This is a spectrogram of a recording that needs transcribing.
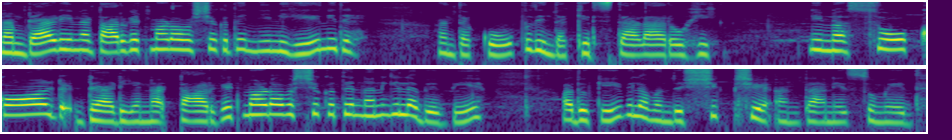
ನಮ್ಮ ಡ್ಯಾಡಿನ ಟಾರ್ಗೆಟ್ ಮಾಡೋ ಅವಶ್ಯಕತೆ ನಿನಗೇನಿದೆ ಅಂತ ಕೋಪದಿಂದ ಕಿರಿಸ್ತಾಳ ರೋಹಿ. ನಿನ್ನ ಸೋ ಕಾಲ್ಡ್ ಡ್ಯಾಡಿಯನ್ನು ಟಾರ್ಗೆಟ್ ಮಾಡೋ ಅವಶ್ಯಕತೆ ನನಗಿಲ್ಲ ಬೇಬಿ. ಅದು ಕೇವಲ ಒಂದು ಶಿಕ್ಷೆ ಅಂತಾನೆ ಸುಮೇಧ್.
